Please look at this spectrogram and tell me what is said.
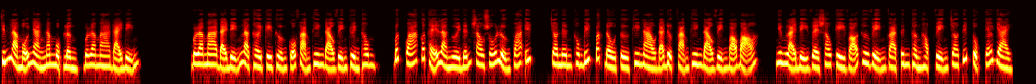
chính là mỗi ngàn năm một lần Brahma Đại Điển. Brahma Đại Điển là thời kỳ thượng của Phạm Thiên Đạo Viện truyền thông, bất quá có thể là người đến sau số lượng quá ít, cho nên không biết bắt đầu từ khi nào đã được Phạm Thiên Đạo Viện bỏ bỏ, nhưng lại bị về sau kỳ võ thư viện và tinh thần học viện cho tiếp tục kéo dài,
